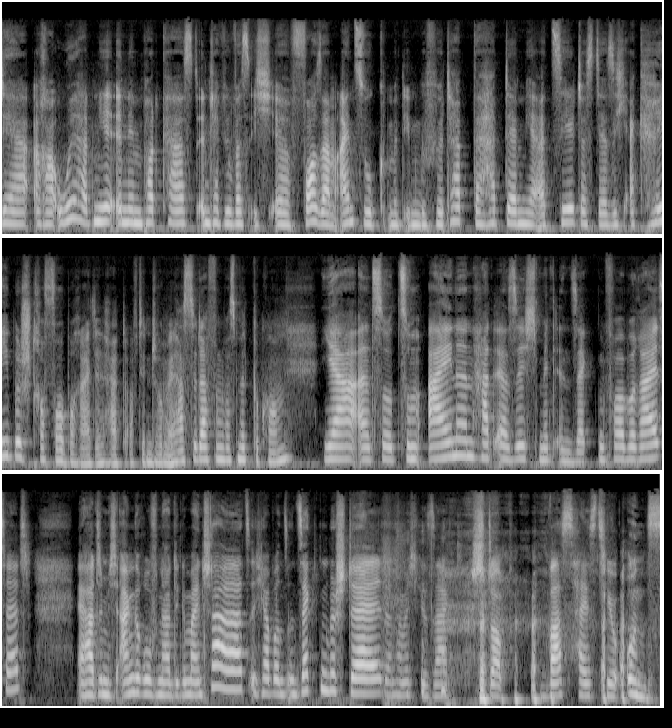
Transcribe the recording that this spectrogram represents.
Der Raoul hat mir in dem Podcast-Interview, was ich äh, vor seinem Einzug mit ihm geführt habe, da hat der mir erzählt, dass der sich akribisch darauf vorbereitet hat auf den Dschungel. Hast du davon was mitbekommen? Ja, also zum einen hat er sich mit Insekten vorbereitet. Er hatte mich angerufen, hatte gemeint, Schatz, ich habe uns Insekten bestellt. Dann habe ich gesagt, stopp, was heißt hier uns?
